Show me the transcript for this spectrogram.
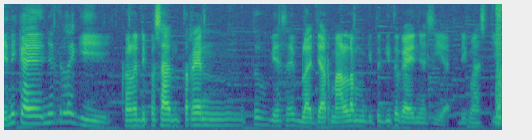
Ini kayaknya tuh lagi kalau di pesantren tuh biasanya belajar malam gitu-gitu kayaknya sih ya di masjid.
